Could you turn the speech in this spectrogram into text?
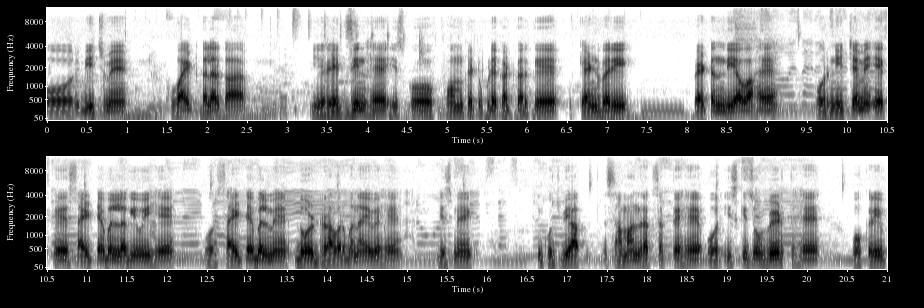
और बीच में वाइट कलर का ये रेगजिन है। इसको फॉर्म के टुकड़े कट करके कैंडबेरी पैटर्न दिया हुआ है और नीचे में एक साइड टेबल लगी हुई है और साइड टेबल में दो ड्रावर बनाए हुए हैं, जिसमें कुछ भी आप सामान रख सकते हैं और इसकी जो विर्थ है, वो करीब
